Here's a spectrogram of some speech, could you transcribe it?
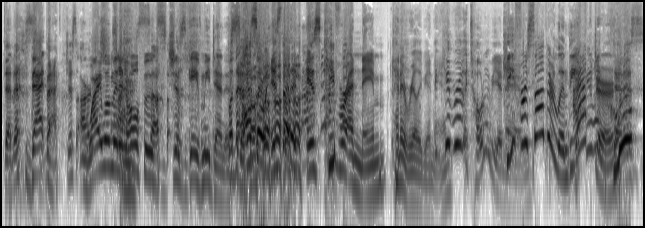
Dennis That back just arched. white woman in Whole Foods just gave me Dennis. But then also, is that a, is Kiefer a name? Can it really be a name? It could really totally be a name. Kiefer Sutherland, the I feel like actor. Dennis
